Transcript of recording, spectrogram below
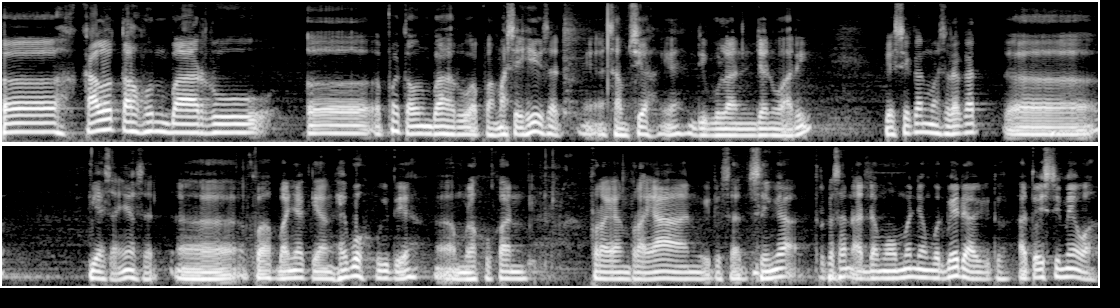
Uh, kalau tahun baru uh, apa tahun baru apa Masehi Ustaz ya, Samsiah ya di bulan Januari biasanya kan masyarakat uh, biasanya uh, apa banyak yang heboh begitu ya uh, melakukan perayaan-perayaan gitu Ustaz. sehingga terkesan ada momen yang berbeda gitu atau istimewa.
